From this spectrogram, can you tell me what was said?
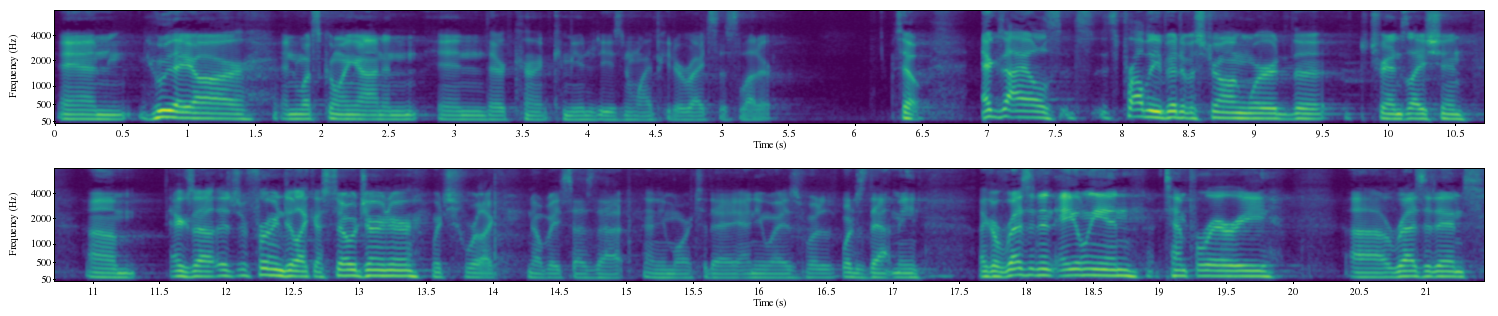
and who they are, and what's going on in in their current communities, and why Peter writes this letter. So, exiles. It's, it's probably a bit of a strong word. The translation. Um, exile is referring to like a sojourner, which we're like, nobody says that anymore today, anyways. What, what does that mean? Like a resident alien, a temporary uh, resident.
